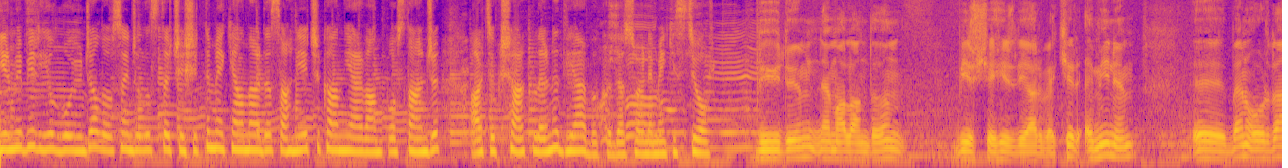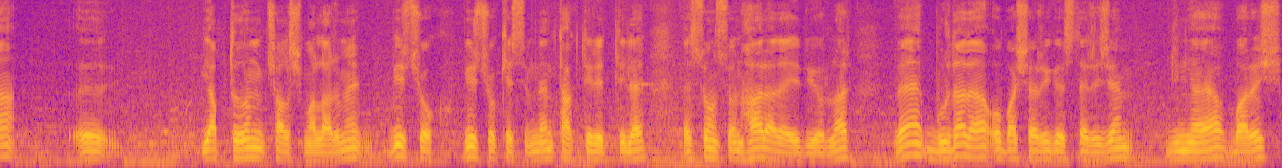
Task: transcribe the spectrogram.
21 yıl boyunca Los Angeles'ta çeşitli mekanlarda sahneye çıkan Yervan Postancı artık şarkılarını Diyarbakır'da söylemek istiyor. Büyüdüğüm, nemalandığım bir şehir Diyarbakır. Eminim e, ben orada e, yaptığım çalışmalarımı birçok birçok kesimden takdir ettiler ve son son hala da ediyorlar ve burada da o başarıyı göstereceğim. Dünyaya barış,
